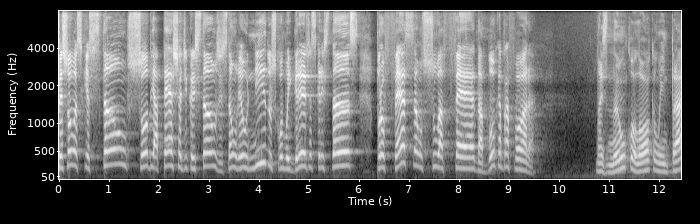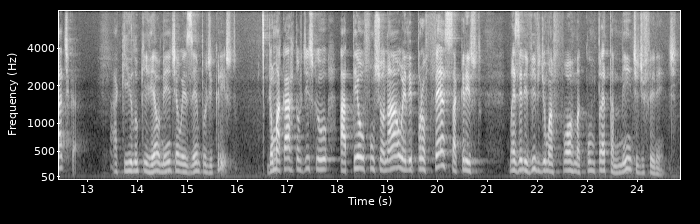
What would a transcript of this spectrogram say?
Pessoas que estão sob a pecha de cristãos, estão reunidos como igrejas cristãs, professam sua fé da boca para fora, mas não colocam em prática aquilo que realmente é o exemplo de Cristo. John MacArthur diz que o ateu funcional, ele professa Cristo, mas ele vive de uma forma completamente diferente.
